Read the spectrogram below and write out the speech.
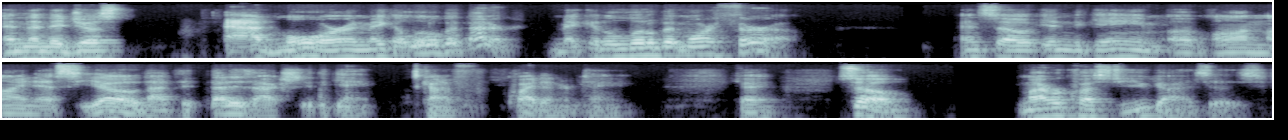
and then they just add more and make it a little bit better, make it a little bit more thorough. And so in the game of online SEO, that that is actually the game. It's kind of quite entertaining. Okay. So my request to you guys is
